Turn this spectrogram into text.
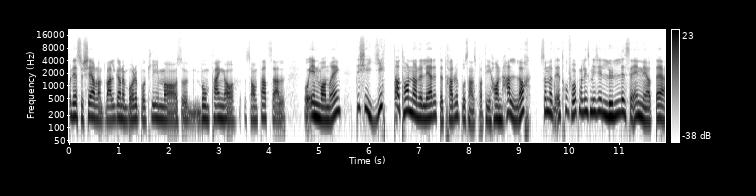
og det som skjer blant velgerne både på klima, altså bompenger, samferdsel og innvandring. Det er ikke gitt at han hadde ledet et 30 %-parti, han heller. Sånn at jeg tror folk må liksom ikke lulle seg inn i at det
